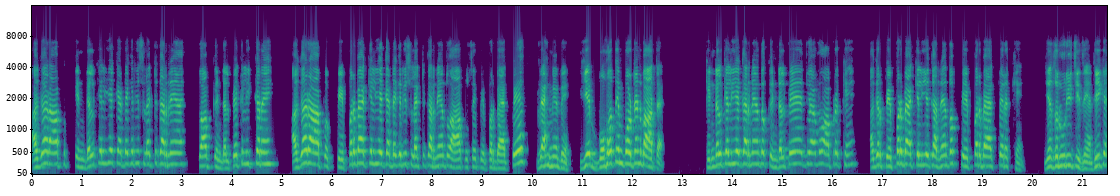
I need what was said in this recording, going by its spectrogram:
अगर आप किंडल के लिए कैटेगरी सिलेक्ट कर रहे हैं तो आप किंडल पे क्लिक करें। अगर आप पेपर बैग के लिए कैटेगरी सिलेक्ट कर रहे हैं तो आप उसे पेपर बैग पे रहने दें। ये बहुत इंपॉर्टेंट बात है। किंडल के लिए कर रहे हैं तो किंडल पे जो है वो आप रखें। अगर पेपर बैग के लिए कर रहे हैं तो पेपर बैग पे रखें। ये ज़रूरी चीज़ें हैं, ठीक है?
